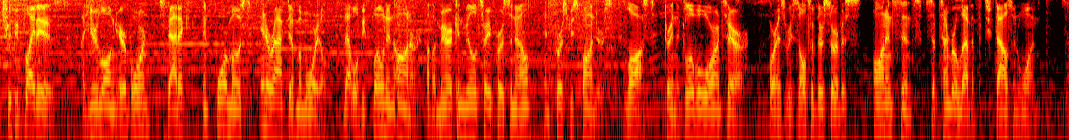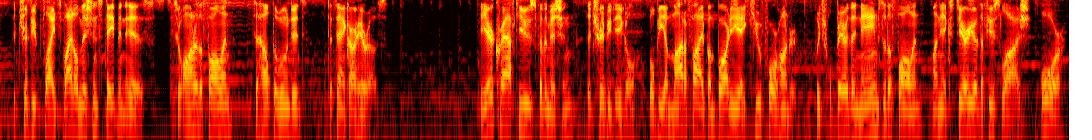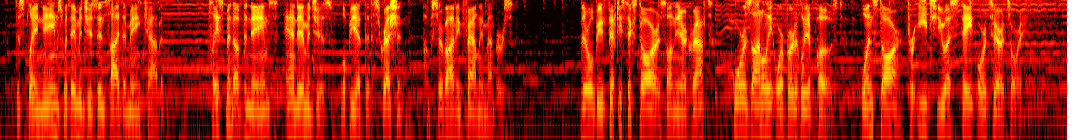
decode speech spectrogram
The tribute Flight is a year long airborne, static, and foremost interactive memorial that will be flown in honor of American military personnel and first responders lost during the global war on terror or as a result of their service on and since September 11, 2001. The Tribute Flight's vital mission statement is to honor the fallen, to help the wounded, to thank our heroes. The aircraft used for the mission, the Tribute Eagle, will be a modified Bombardier Q400, which will bear the names of the fallen on the exterior of the fuselage or display names with images inside the main cabin. Placement of the names and images will be at the discretion of surviving family members. There will be 56 stars on the aircraft, horizontally or vertically opposed, one star for each U.S. state or territory.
